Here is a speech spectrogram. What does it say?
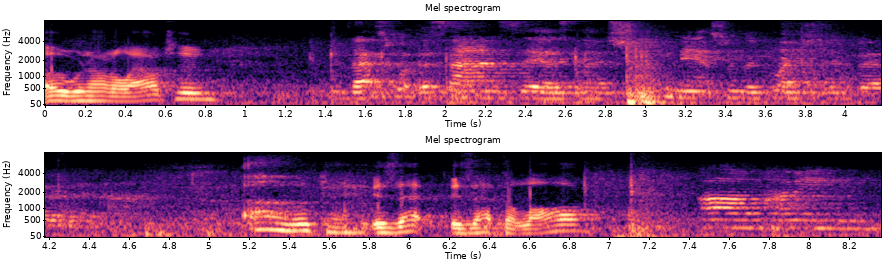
Oh, we're not allowed to? That's what the sign says, and she can answer the question better than I. Oh, okay. Is that is that the law? Um, I mean,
